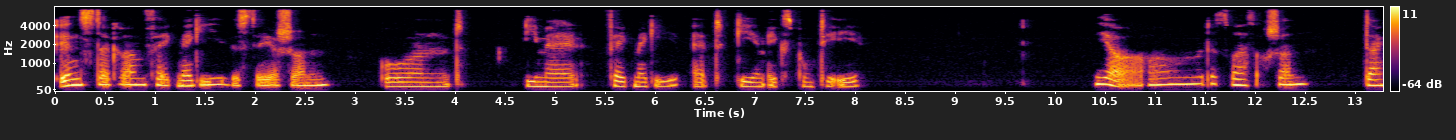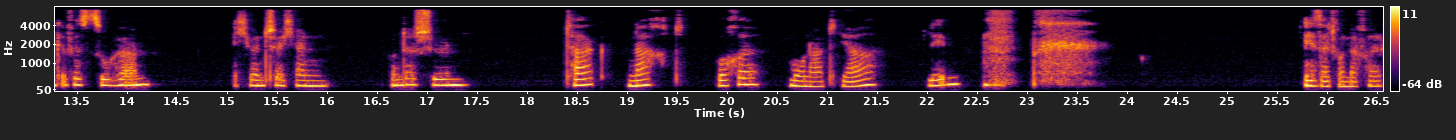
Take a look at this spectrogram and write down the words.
Instagram Fake Maggie, wisst ihr ja schon. Und E-Mail fakemaggie at gmx.de. Ja, das war's auch schon. Danke fürs Zuhören. Ich wünsche euch einen wunderschönen Tag, Nacht, Woche, Monat, Jahr, Leben. Ihr seid wundervoll.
